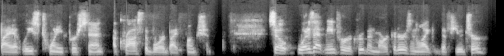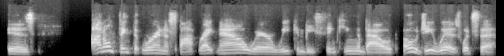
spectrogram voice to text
by at least 20% across the board by function. So, what does that mean for recruitment marketers and like the future? Is I don't think that we're in a spot right now where we can be thinking about, oh, gee whiz, what's the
